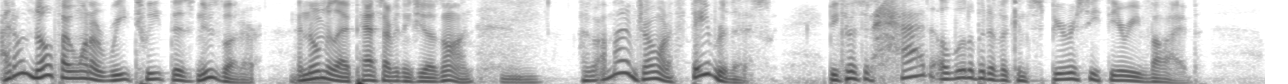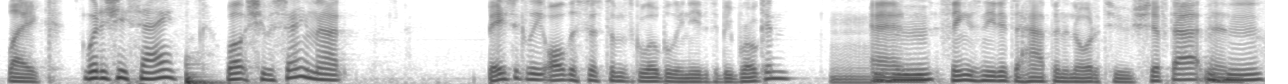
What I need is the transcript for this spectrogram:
I don't know if I want to retweet this newsletter. And normally I pass everything she does on. I go, I'm not even sure I want to favor this because it had a little bit of a conspiracy theory vibe. Like, What did she say? well, she was saying that basically all the systems globally needed to be broken Mm. and things needed to happen in order to shift that. And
